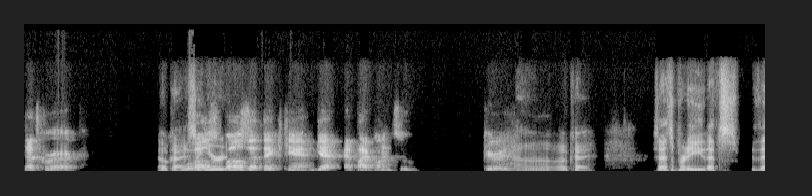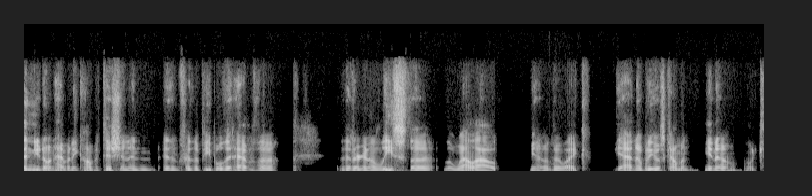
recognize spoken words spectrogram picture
That's correct. Okay wells, so you're wells that they can't get at pipeline to period. Oh okay. So that's a pretty that's then you don't have any competition and and for the people that have the that are going to lease the the well out you know they're like yeah nobody was coming you know? Like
